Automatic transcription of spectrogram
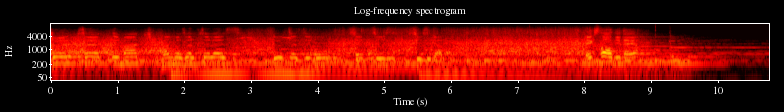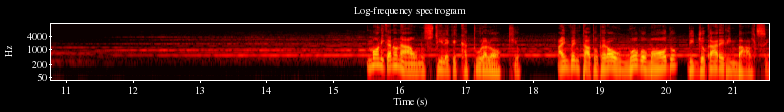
Jeu, set et match, Mademoiselle Céleste, 2-7-0. 7, 6, 6, 4. Extraordinaire. Monica non ha uno stile che cattura l'occhio. Ha inventato però un nuovo modo di giocare rimbalzi.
